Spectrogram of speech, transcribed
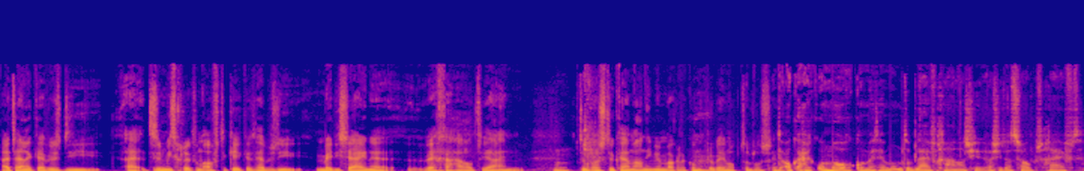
Uiteindelijk hebben ze die... Uh, het is hem niet gelukt om af te kicken. Toen hebben ze die medicijnen weggehaald. Ja, en Hm. toen was het natuurlijk helemaal niet meer makkelijk om het probleem op te lossen. Het is ook eigenlijk onmogelijk om met hem om te blijven gaan als je, als je dat zo beschrijft.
